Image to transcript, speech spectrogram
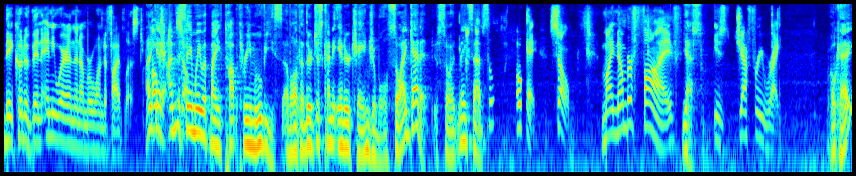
they could have been anywhere in the number one to five list I Okay. I'm the so- same way with my top three movies of all time. They're just kind of interchangeable. So I get it. So it makes sense. absolutely okay so my number five Yes. is jeffrey wright Okay.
